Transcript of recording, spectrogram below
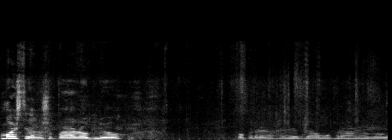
бачите, ну, що понароблював. Попригризав, попрагував.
